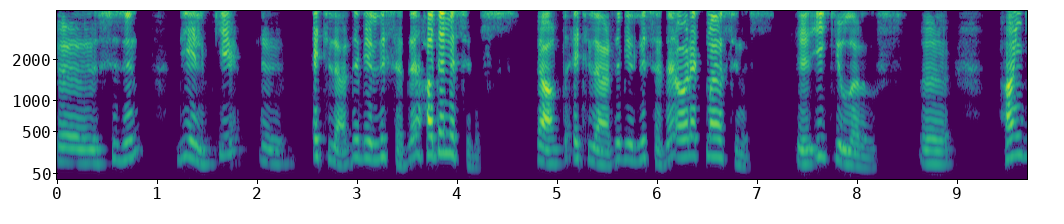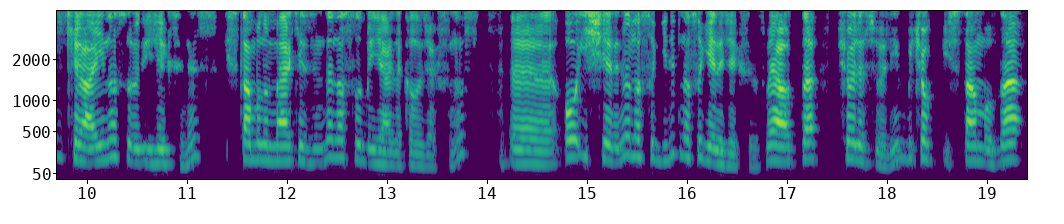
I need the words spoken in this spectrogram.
eee, sizin diyelim ki, eee, Etiler'de bir lisede hademesiniz veyahut da Etiler'de bir lisede öğretmensiniz. Eee, ilk yıllarınız. Iıı, hangi kirayı nasıl ödeyeceksiniz? İstanbul'un merkezinde nasıl bir yerde kalacaksınız? Eee, o iş yerine nasıl gidip nasıl geleceksiniz? Veyahut da şöyle söyleyeyim, birçok İstanbul'da,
